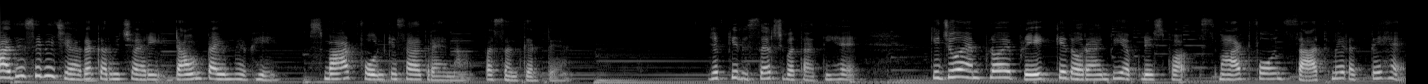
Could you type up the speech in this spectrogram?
आधे से भी ज़्यादा कर्मचारी डाउन टाइम में भी स्मार्टफ़ोन के साथ रहना पसंद करते हैं। जबकि रिसर्च बताती है कि जो एम्प्लॉय ब्रेक के दौरान भी अपने स्मार्टफ़ोन साथ में रखते हैं,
